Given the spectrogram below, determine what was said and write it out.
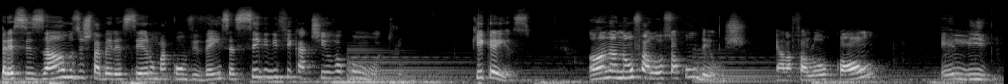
Precisamos estabelecer uma convivência significativa com o outro. O que, que é isso? Ana não falou só com Deus, ela falou com Eli.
